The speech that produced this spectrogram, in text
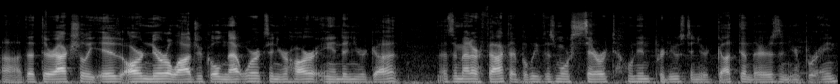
uh, that there actually is are neurological networks in your heart and in your gut. As a matter of fact, I believe there's more serotonin produced in your gut than there is in your brain.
